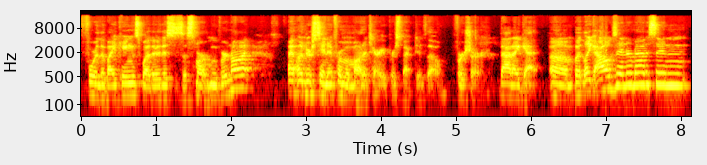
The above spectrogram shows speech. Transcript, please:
for the Vikings whether this is a smart move or not. I understand it from a monetary perspective though, for sure. That I get. Um, but like Alexander Mattison,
